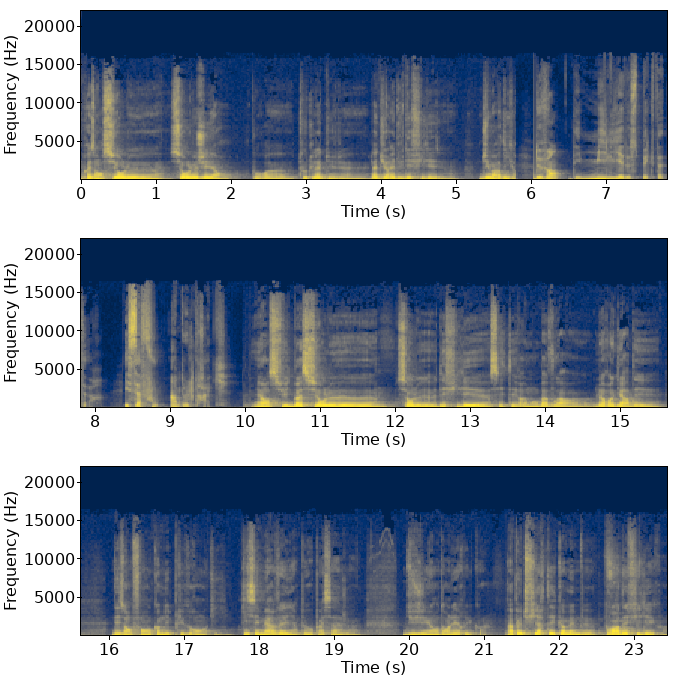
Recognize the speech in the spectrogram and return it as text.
présent sur le, sur le géant pour euh, toute la, la, durée du défilé du Mardi Gras. Devant des milliers de spectateurs. Et ça fout un peu le trac. Et ensuite, bah, sur, le, sur le défilé, c'était vraiment bah, voir euh, le regard des, des, enfants comme des plus grands qui, qui s'émerveillent un peu au passage euh, du géant dans les rues. Quoi. Un peu de fierté quand même de pouvoir défiler. Quoi.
